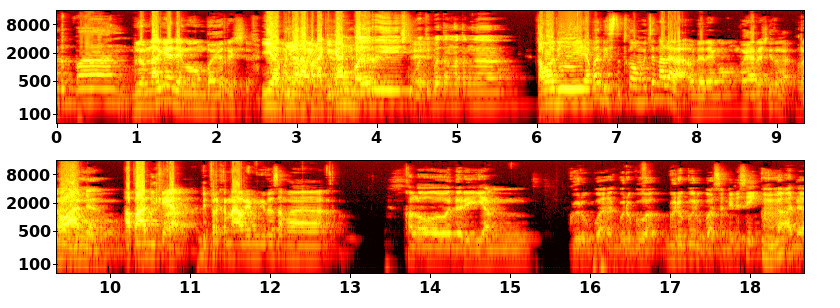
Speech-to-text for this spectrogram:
depan? belum lagi ada yang ngomong Bayeris ya Iya benar apalagi kan Bayeris, tiba-tiba tengah-tengah. Kalau di apa di stud kalau Munchen ada nggak udah ada yang ngomong Bayeris gitu nggak Oh ada. apa di kayak diperkenalin gitu sama Kalau dari yang guru gua, guru gua, guru-guru gua sendiri sih Hmm. nggak ada.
